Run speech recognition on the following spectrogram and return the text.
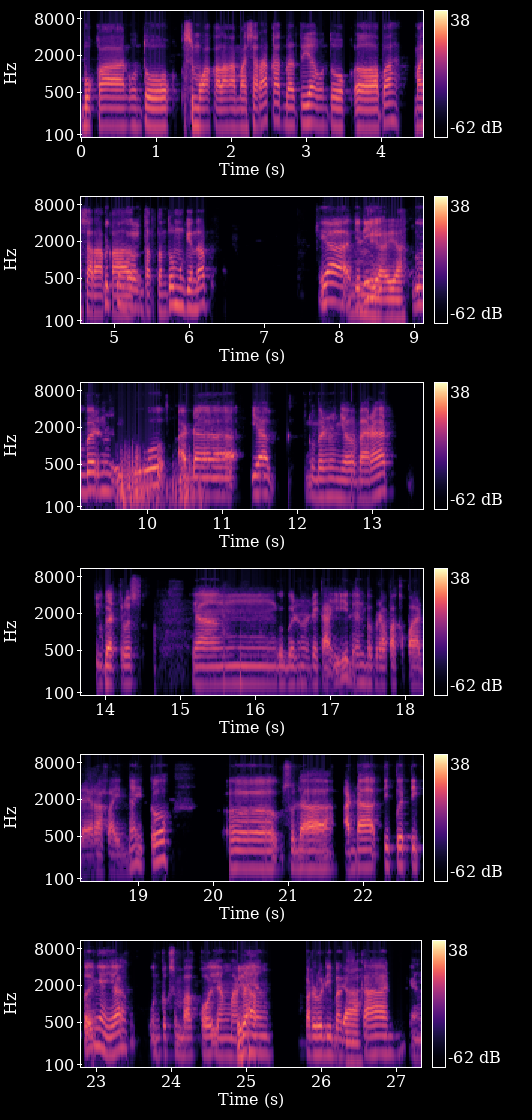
bukan untuk semua kalangan masyarakat berarti ya untuk uh, apa masyarakat Betul. tertentu mungkin dap ya hmm, jadi ya, ya. gubernur itu ada ya gubernur Jawa Barat juga terus yang gubernur DKI dan beberapa kepala daerah lainnya itu uh, sudah ada tipe-tipenya ya untuk sembako yang mana ya. yang perlu dibagikan, ya. yang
